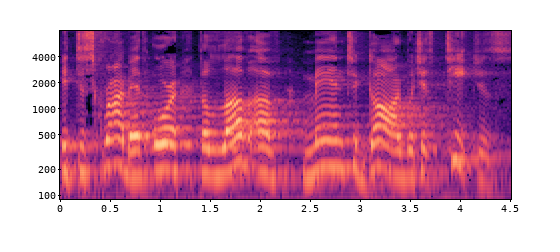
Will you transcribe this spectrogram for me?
it describeth, or the love of man to God, which it teaches?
